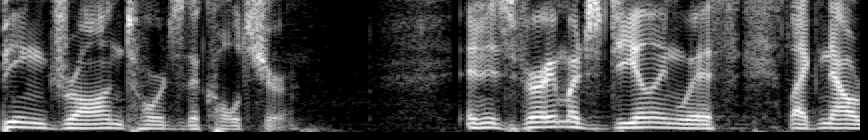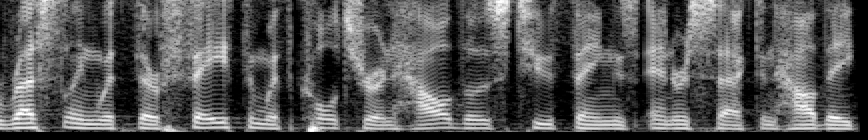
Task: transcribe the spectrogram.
being drawn towards the culture. And it's very much dealing with, like now wrestling with their faith and with culture and how those two things intersect and how they,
